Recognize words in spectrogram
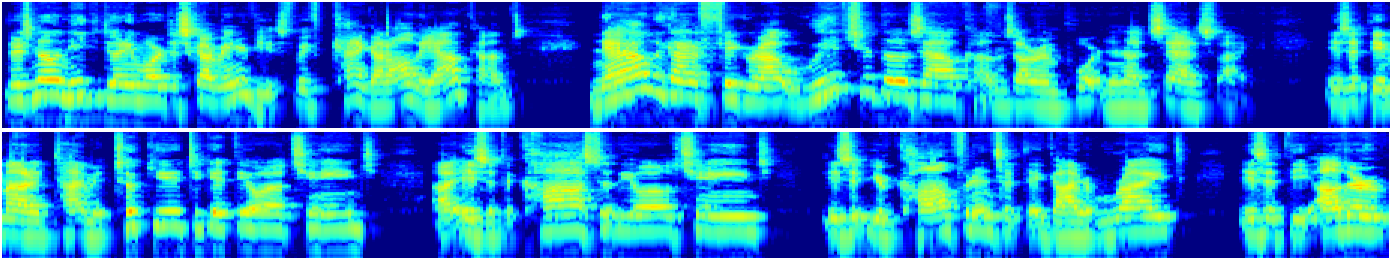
there's no need to do any more discovery interviews. We've kind of got all the outcomes. Now we got to figure out which of those outcomes are important and unsatisfied. Is it the amount of time it took you to get the oil change? Uh, is it the cost of the oil change? Is it your confidence that they got it right? Is it the other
